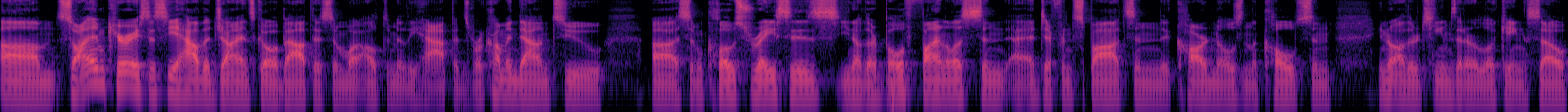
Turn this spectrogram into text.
Um, so I am curious to see how the Giants go about this and what ultimately happens. We're coming down to uh, some close races. You know, they're both finalists in, at different spots, and the Cardinals and the Colts, and you know other teams that are looking. So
